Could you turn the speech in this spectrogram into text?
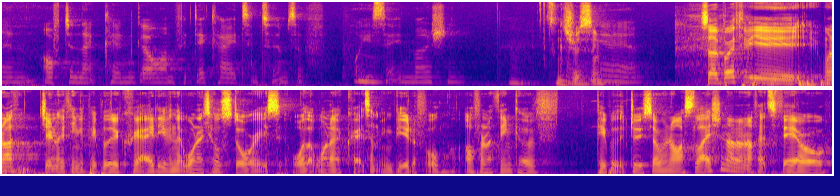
and often that can go on for decades in terms of what you hmm. set in motion hmm. It's interesting. yeah So both of you, when I generally think of people that are creative and that want to tell stories or that want to create something beautiful, often I think of people that do so in isolation. I don't know if that's fair or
